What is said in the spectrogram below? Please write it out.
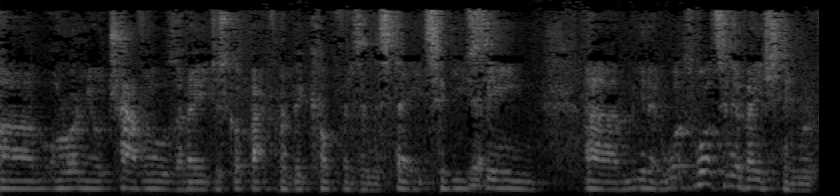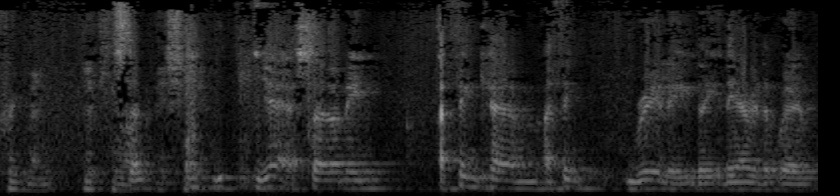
Um, or on your travels, I know you just got back from a big conference in the States. Have you yeah. seen, um, you know, what's, what's innovation in recruitment looking so, like this year? Yeah, so I mean, I think um, I think really the, the area that we're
